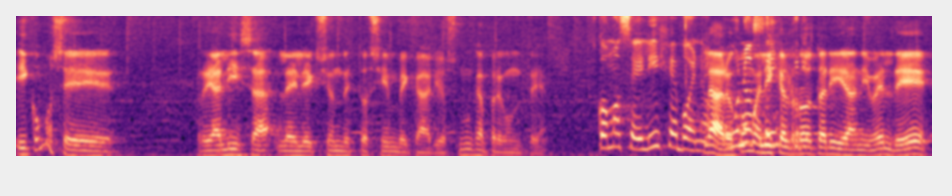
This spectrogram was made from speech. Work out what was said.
¿Y cómo se realiza la elección de estos 100 becarios? Nunca pregunté. ¿Cómo se elige? Bueno, claro, ¿cómo elige el Rotary a nivel de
